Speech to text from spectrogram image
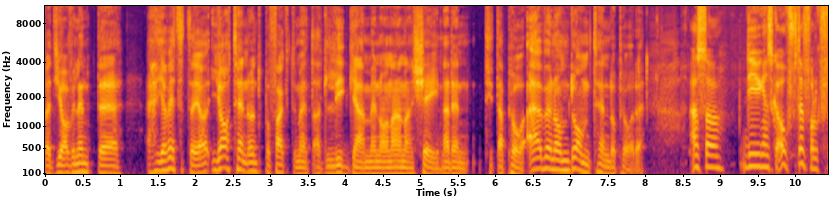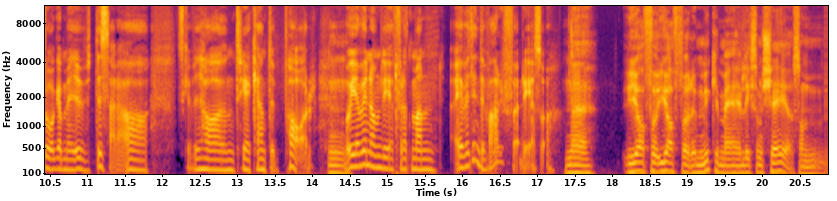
För att jag vill inte, eh, jag vet inte, jag, jag tänder inte på faktumet att ligga med någon annan tjej när den tittar på, även om de tänder på det. Alltså, det är ju ganska ofta folk frågar mig ute så här, ah, ska vi ha en trekantigt par? Mm. Och jag vet inte om det är för att man, jag vet inte varför det är så. Nej, jag får, jag får mycket med liksom tjejer som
